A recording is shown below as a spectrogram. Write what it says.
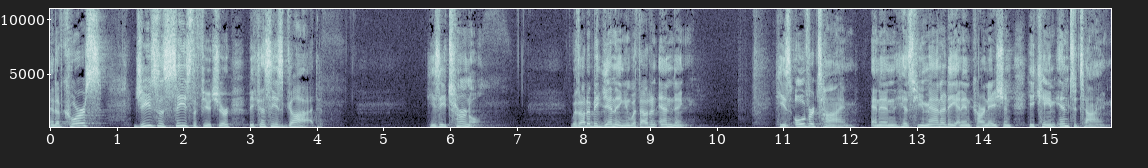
And of course, Jesus sees the future because he's God. He's eternal, without a beginning and without an ending. He's over time, and in his humanity and incarnation, he came into time.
